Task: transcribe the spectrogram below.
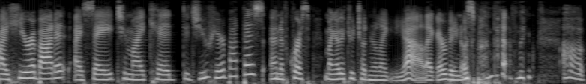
I hear about it. I say to my kid, Did you hear about this? And of course, my other two children are like, Yeah, like everybody knows about that. I'm like, oh,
